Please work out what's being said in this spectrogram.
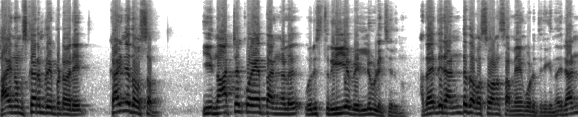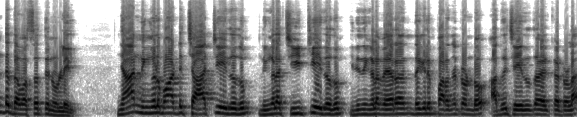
ഹായ് നമസ്കാരം പ്രിയപ്പെട്ടവരെ. കഴിഞ്ഞ ദിവസം ഈ നാറ്റക്കോയ തങ്ങൾ ഒരു സ്ത്രീയെ വെല്ലുവിളിച്ചിരുന്നു. അതായത് രണ്ട് ദിവസമാണ് സമയം കൊടുത്തിരിക്കുന്നത്. രണ്ട് ദിവസത്തിനുള്ളിൽ ഞാൻ നിങ്ങളുമായിട്ട് ചാറ്റ് ചെയ്തതും നിങ്ങളെ ചീറ്റ് ചെയ്തതും ഇനി നിങ്ങളെ വേറെ എന്തെങ്കിലും പറഞ്ഞിട്ടുണ്ടോ അത് ചെയ്തതൊക്കെയായിട്ടുള്ള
